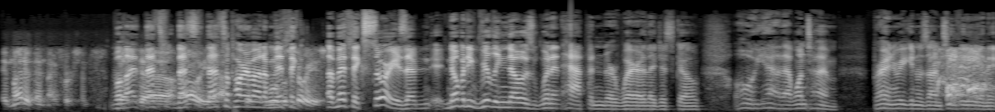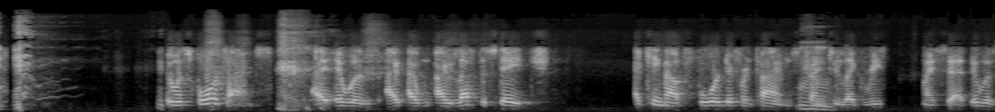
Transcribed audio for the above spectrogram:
It might have been my first one. Well, But, that, that's uh, that's oh, that's yeah. the part about a Well, mythic is- a mythic story is that nobody really knows when it happened or where. They just go, "Oh yeah, that one time Brian Regan was on TV and it." It was four times. I, it was. I, I, I left the stage. I came out four different times Mm-hmm. trying to like reset my set. It was.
